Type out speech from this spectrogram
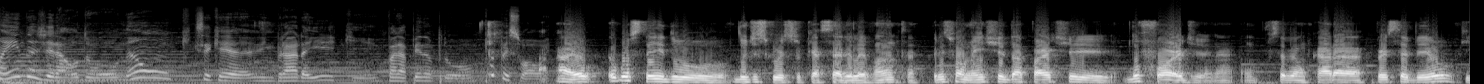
Ainda, Geraldo? Ou não? O que, que você quer lembrar aí que vale a pena pro, pro pessoal? Ah, eu, eu gostei do, do discurso que a série levanta, principalmente da parte do Ford, né? Você vê, um cara percebeu que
